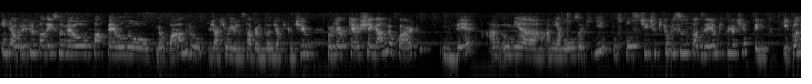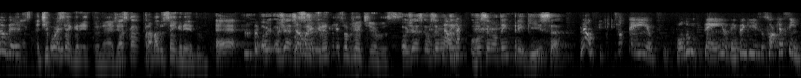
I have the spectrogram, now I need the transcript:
Então, eu prefiro fazer isso no meu papel, no meu quadro, já que o Yunus está perguntando de aplicativo, porque eu quero chegar no meu quarto, ver a, o minha, a minha lousa aqui, os post-it, o que, que eu preciso fazer, o que, que eu já tinha feito. E quando eu vejo. É tipo Oi. segredo, né? Jéssica trabalha o segredo. É. Ô, ô Jéssica, O segredo dos objetivos. ô, Jéssica, você não, Não, tem, já- você não tem preguiça Não, preguiça eu tenho. Todo tenho, tenho preguiça. Só que assim,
